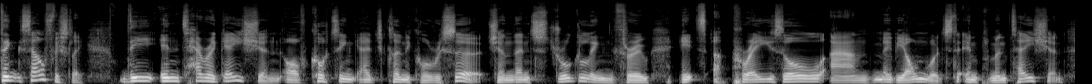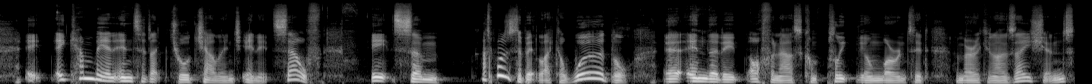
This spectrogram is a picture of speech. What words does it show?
Think selfishly. The interrogation of cutting edge clinical research and then struggling through its appraisal and maybe onwards to implementation, it, it can be an intellectual challenge in itself. It's um, I suppose it's a bit like a Wordle uh, in that it often has completely unwarranted Americanizations,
